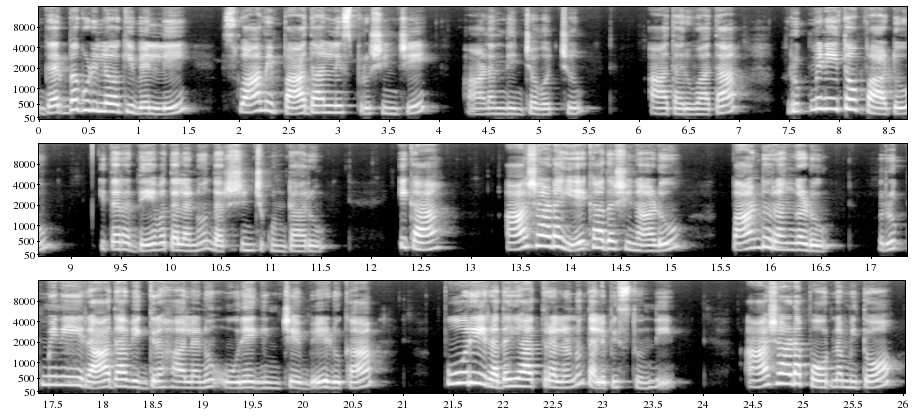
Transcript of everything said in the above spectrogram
గర్భగుడిలోకి వెళ్ళి స్వామి పాదాల్ని స్పృశించి ఆనందించవచ్చు. ఆ తరువాత రుక్మిణితో పాటు ఇతర దేవతలను దర్శించుకుంటారు. ఇక ఆషాఢ ఏకాదశి నాడు పాండురంగడు రుక్మిణి రాధ విగ్రహాలను ఊరేగించే వేడుక పూరి రథయాత్రలను తలపిస్తుంది. ఆషాఢ పౌర్ణమితో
